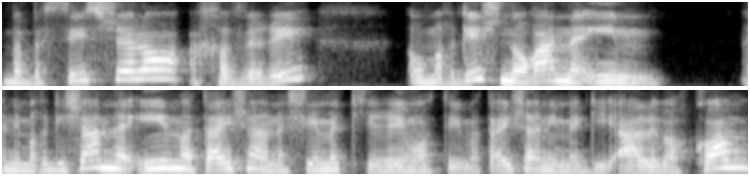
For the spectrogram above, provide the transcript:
בבסיס שלו, החברי, הוא מרגיש נורא נעים. אני מרגישה נעים מתי שאנשים מכירים אותי, מתי שאני מגיעה למקום,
